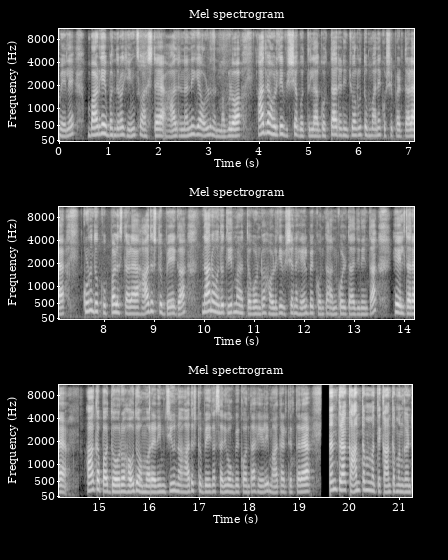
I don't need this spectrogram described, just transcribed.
ಮೇಲೆ ಬಾಡಿಗೆಗೆ ಬಂದಿರೋ ಹೆಂಗಸು ಅಷ್ಟೇ. ಆದರೆ ನನಗೆ ಅವಳು ನನ್ನ ಮಗಳು. ಆದರೆ ಅವಳಿಗೆ ವಿಷಯ ಗೊತ್ತಿಲ್ಲ. ಗೊತ್ತಾದರೆ ನಿಜವಾಗ್ಲೂ ತುಂಬಾ ಖುಷಿ ಪಡ್ತಾಳೆ. ಕುಣಿದು ಕುಪ್ಪಳಿಸ್ತಾಳೆ. ಆದಷ್ಟು ಬೇಗ ನಾನು ಒಂದು ತೀರ್ಮಾನ ತಗೊಂಡು ಅವಳಿಗೆ ವಿಷಯನ ಹೇಳಬೇಕು ಅಂತ ಅಂದ್ಕೊಳ್ತಾ ಇದ್ದೀನಿ ಅಂತ ಹೇಳ್ತಾರೆ. ಆಗ ಪದ್ದು ಅವರು ಹೌದು ಅಮ್ಮೋರೆ. ನಿಮ್ಮ ಜೀವನ ಆದಷ್ಟು ಬೇಗ ಸರಿ ಹೋಗಬೇಕು ಅಂತ ಹೇಳಿ ಮಾತಾಡ್ತಿರ್ತಾರೆ. ನಂತರ ಕಾಂತಮ್ಮ ಮತ್ತು ಕಾಂತಮ್ಮನ ಗಂಡ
